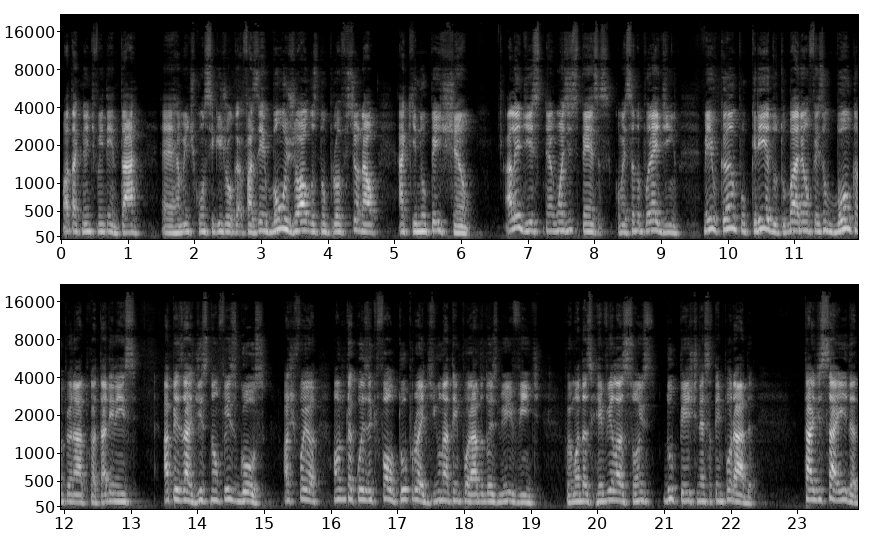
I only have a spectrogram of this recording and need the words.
O atacante vem tentar é, realmente conseguir jogar, fazer bons jogos no profissional aqui no Peixão. Além disso, tem algumas dispensas, começando por Edinho. Meio campo, cria do Tubarão, fez um bom campeonato catarinense. Apesar disso, não fez gols. Acho que foi a única coisa que faltou para o Edinho na temporada 2020. Foi uma das revelações do Peixe nessa temporada. Tá de saída,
